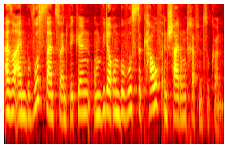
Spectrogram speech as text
Also ein Bewusstsein zu entwickeln, um wiederum bewusste Kaufentscheidungen treffen zu können.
